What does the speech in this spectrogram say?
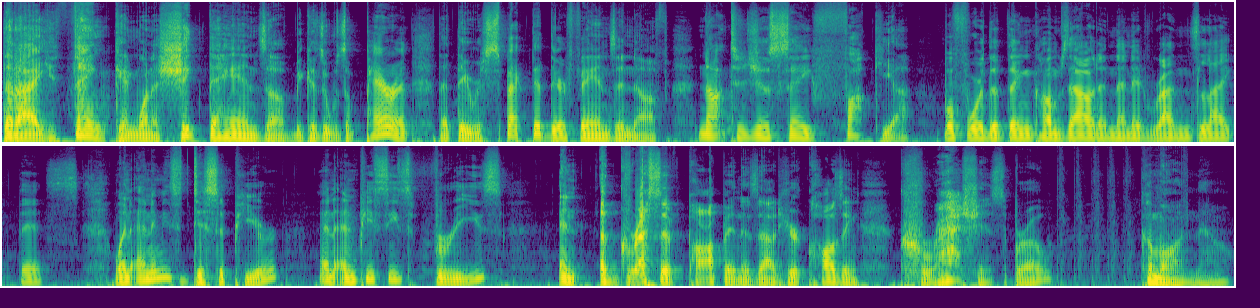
that I thank and want to shake the hands of because it was apparent that they respected their fans enough not to just say fuck ya before the thing comes out and then it runs like this. When enemies disappear and NPCs freeze, an aggressive pop-in is out here causing crashes, bro. Come on now.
